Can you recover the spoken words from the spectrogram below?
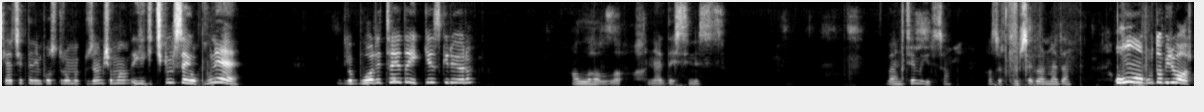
Gerçekten imposter olmak güzelmiş ama hiç kimse yok. Bu ne? Ya bu haritaya da ilk kez giriyorum. Allah Allah. Neredesiniz? Vente mi girsem? Hazır kimse görmeden. Oho burada biri var.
